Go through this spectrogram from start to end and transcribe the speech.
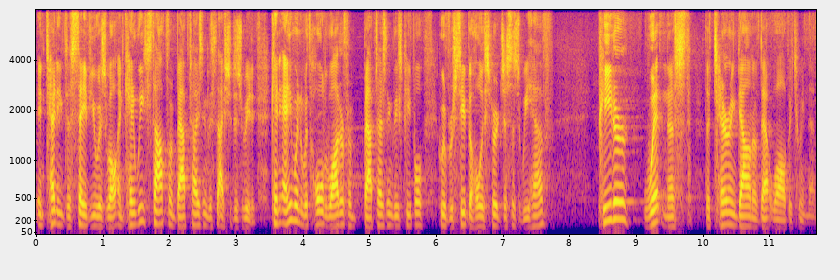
intending to save you as well. And can we stop from baptizing this? I should just read it. Can anyone withhold water from baptizing these people who have received the Holy Spirit just as we have? Peter witnessed the tearing down of that wall between them.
